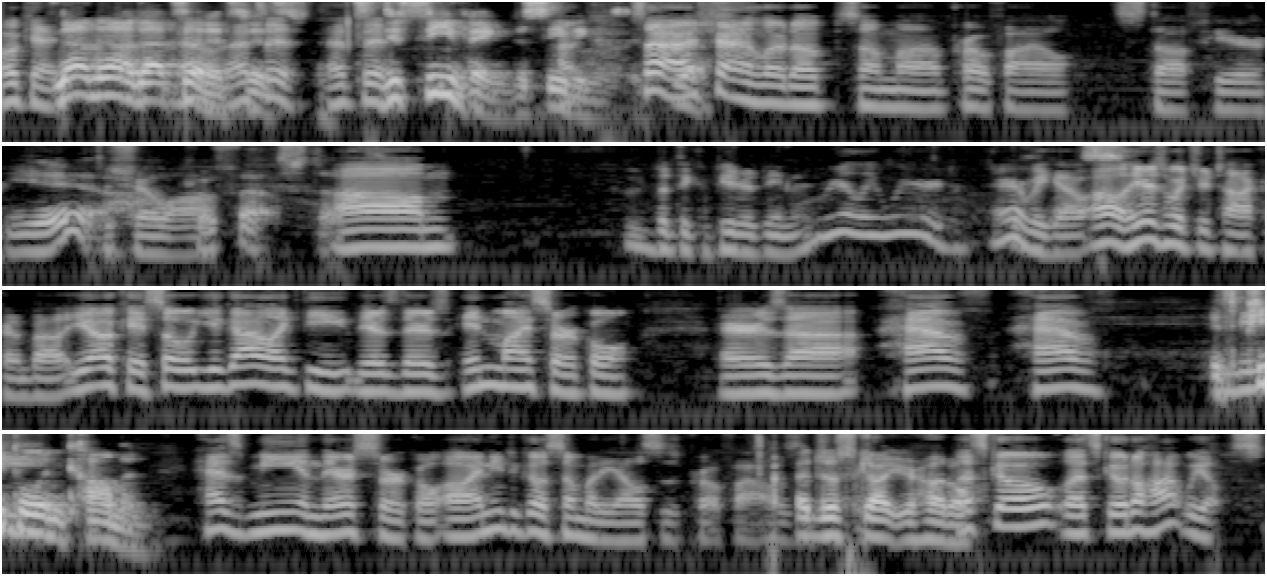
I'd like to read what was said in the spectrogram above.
okay No, no, that's No, it. It's, that's it's, it. That's it. deceiving. Deceiving. Uh, is it. sorry I was trying to load up some uh profile stuff here Yeah. to show off Profile stuff. Um, but the computer's being really weird. There we go. Oh, here's what you're talking about. Yeah, okay. So you got like the there's there's in my circle. There's uh have have It's me- people in common. Has me in their circle. Oh, I need to go somebody else's profile. I just got your huddle. Let's go. Let's go to Hot Wheels.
